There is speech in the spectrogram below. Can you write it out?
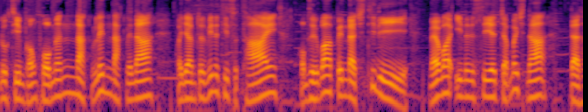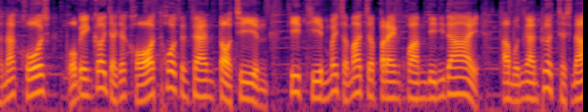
ลูกทีมของผมนั้นหนักเล่นหนักเลยนะ พยายามจนวินาทีสุดท้าย ผมถือว่าเป็นแมตช์ที่ดี แม้ว่าอินโดนีเซียจะไม่ชนะ แต่ฐานะโค้ชผมเองก็อยากจะขอโทษแฟนๆต่อทีม ที่ทีมไม่สามารถจะแปลงความดีนี้ได้ทำผลงานเพื่อชัยชนะ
